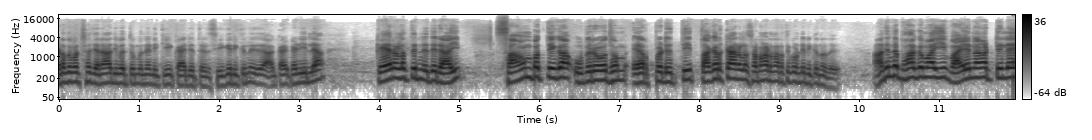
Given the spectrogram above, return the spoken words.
ഇടതുപക്ഷ ജനാധിപത്യ മുന്നണിക്ക് ഈ കാര്യത്തിൽ സ്വീകരിക്കുന്ന കഴിയില്ല. കേരളത്തിനെതിരായി സാമ്പത്തിക ഉപരോധം ഏർപ്പെടുത്തി തകർക്കാനുള്ള ശ്രമമാണ് നടത്തിക്കൊണ്ടിരിക്കുന്നത്. അതിന്റെ ഭാഗമായി വയനാട്ടിലെ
